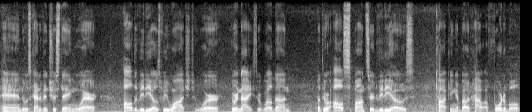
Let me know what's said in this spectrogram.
and it was kind of interesting where all the videos we watched were they were nice, they were well done, but they were all sponsored videos talking about how affordable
